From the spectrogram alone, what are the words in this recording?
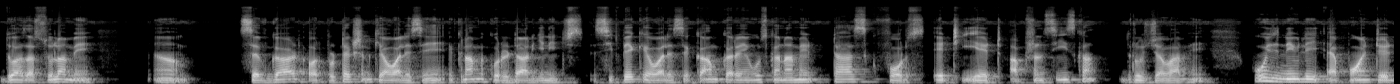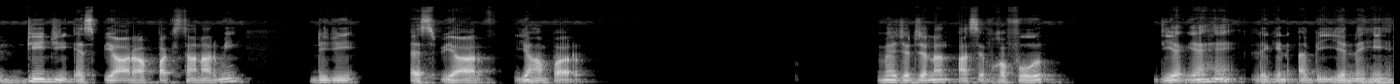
2016 में सेफगार्ड और प्रोटेक्शन के हवाले से इकनॉमिक कॉरिडोर यानी सीपे के हवाले से काम कर रहे हैं उसका नाम है टास्क फोर्स 88 ऑप्शन सी इसका दुरुस्त जवाब है who is newly appointed DGSPR of Pakistan Army. DGSPR यहाँ पर मेजर जनरल आसिफ गफूर दिया गया है, लेकिन अभी ये नहीं है।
